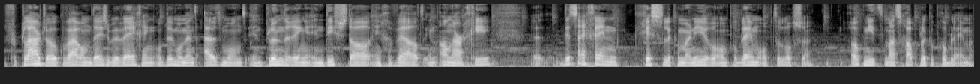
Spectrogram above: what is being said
verklaart ook waarom deze beweging op dit moment uitmondt in plunderingen, in diefstal, in geweld, in anarchie. Uh, dit zijn geen christelijke manieren om problemen op te lossen. Ook niet maatschappelijke problemen.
